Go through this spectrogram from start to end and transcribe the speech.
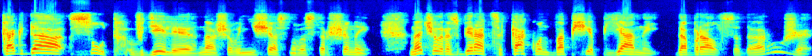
Когда суд в деле нашего несчастного старшины начал разбираться, как он вообще пьяный добрался до оружия,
